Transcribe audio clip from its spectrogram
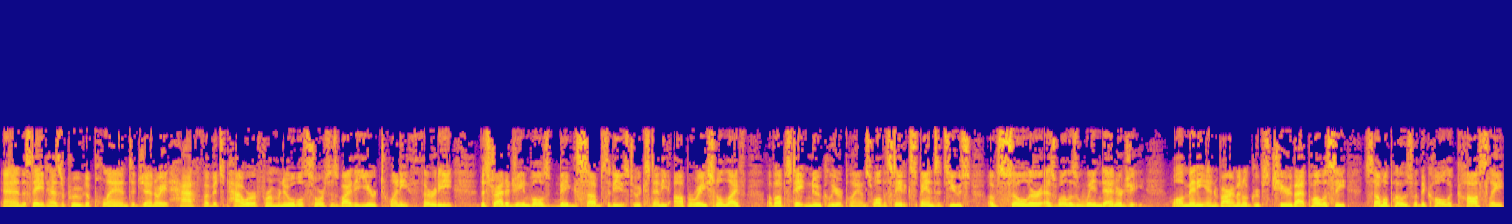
And the state has approved a plan to generate half of its power from renewable sources by the year 2030. The strategy involves big subsidies to extend the operational life of upstate nuclear plants while the state expands its use of solar as well as wind energy. While many environmental groups cheer that policy, some oppose what they call a costly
